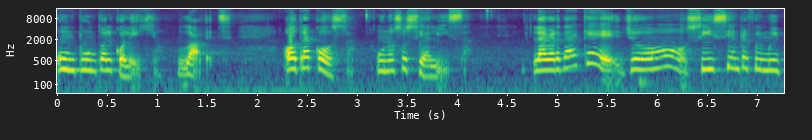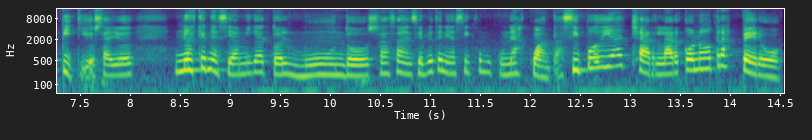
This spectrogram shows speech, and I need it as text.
un punto al colegio, love it. Otra cosa, uno socializa. La verdad que yo sí siempre fui muy picky, o sea, yo no es que me hacía amiga de todo el mundo, o sea, saben, siempre tenía así como unas cuantas. Sí podía charlar con otras, pero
